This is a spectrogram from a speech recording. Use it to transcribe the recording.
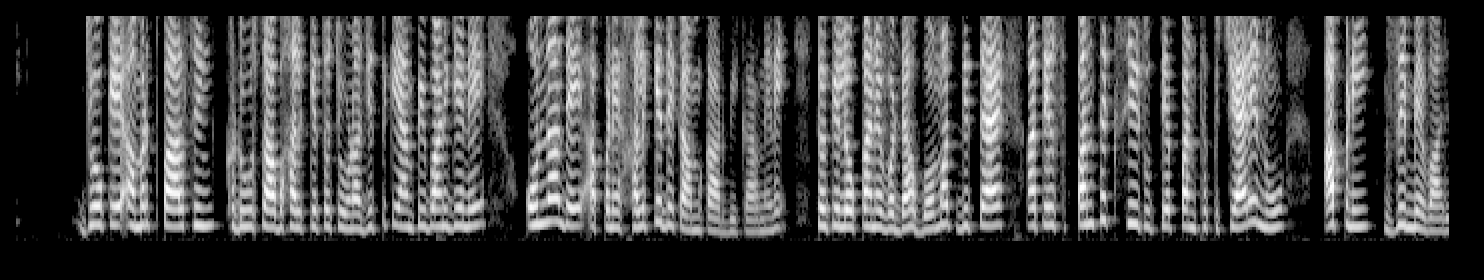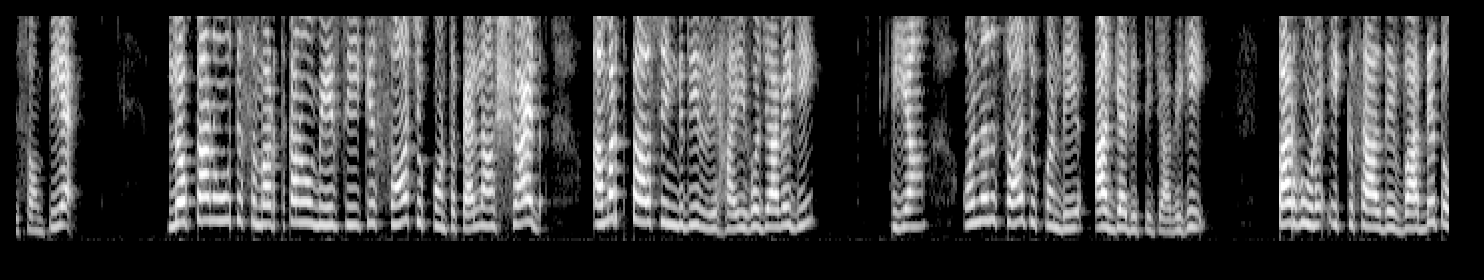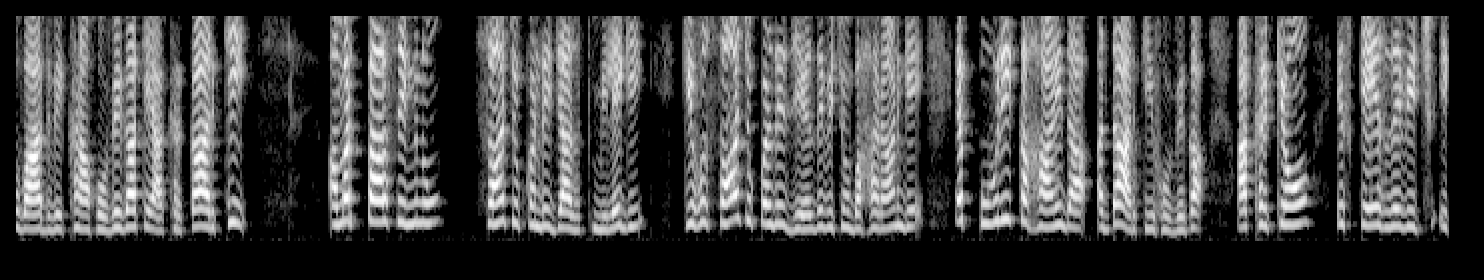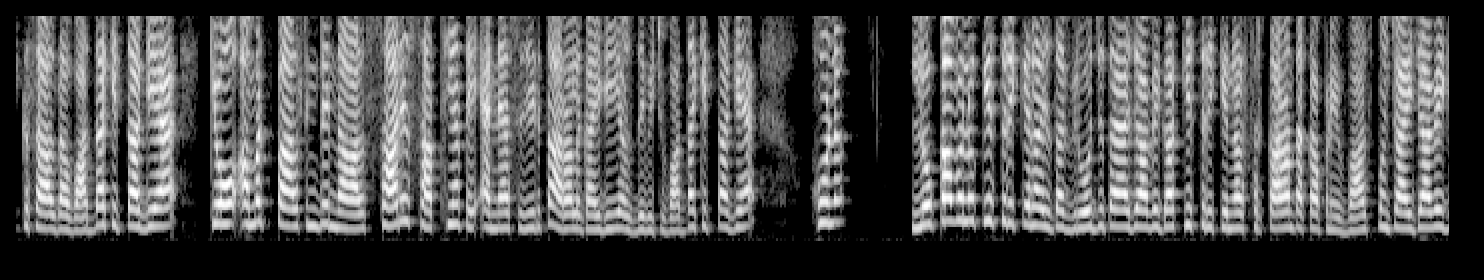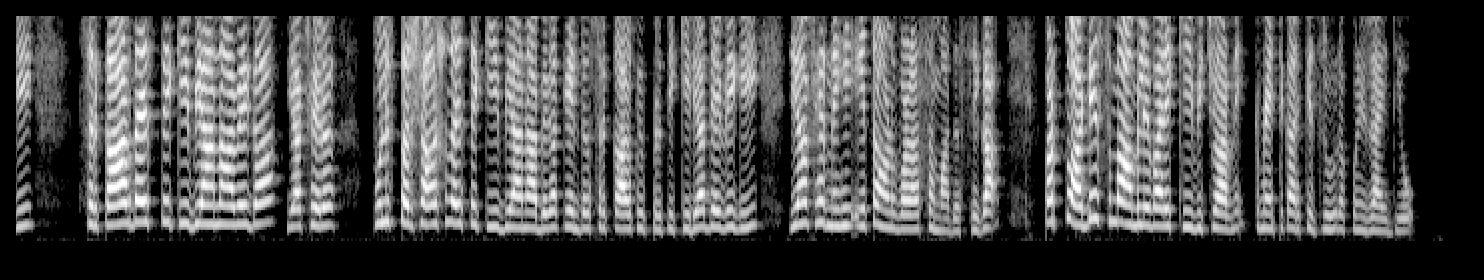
ਜੋ ਕਿ ਅਮਰਤਪਾਲ ਸਿੰਘ ਖਡੂਰ ਸਾਹਿਬ ਹਲਕੇ ਤੋਂ ਚੋਣਾਂ ਜਿੱਤ ਕੇ ਐਮਪੀ ਬਣ ਗਏ ਨੇ, ਉਹਨਾਂ ਦੇ ਆਪਣੇ ਹਲਕੇ ਦੇ ਕੰਮਕਾਰ ਵੀ ਕਰਨੇ ਨੇ, ਕਿਉਂਕਿ ਲੋਕਾਂ ਨੇ ਵੱਡਾ ਬਹੁਮਤ ਦਿੱਤਾ ਹੈ ਅਤੇ ਉਸ ਪੰਥਕ ਸੀਟ ਉੱਤੇ ਪੰਥਕ ਚਿਹਰੇ ਨੂੰ ਆਪਣੀ ਜ਼ਿੰਮੇਵਾਰੀ ਸੌਂਪੀ ਹੈ। ਲੋਕਾਂ ਨੂੰ ਤੇ ਸਮਰਥਕਾਂ ਨੂੰ ਉਮੀਦ ਸੀ ਕਿ ਸਹੁੰ ਚੁੱਕਣ ਤੋਂ ਪਹਿਲਾਂ ਸ਼ਾਇਦ ਅਮਰਤਪਾਲ ਸਿੰਘ ਦੀ ਰਿਹਾਈ ਹੋ ਜਾਵੇਗੀ ਜਾਂ ਉਹਨਾਂ ਨੂੰ ਸਹੁੰ ਚੁੱਕਣ ਦੀ ਆਗਿਆ ਦਿੱਤੀ ਜਾਵੇਗੀ। ਪਰ ਹੁਣ 1 ਸਾਲ ਦੇ ਵਾਅਦੇ ਤੋਂ ਬਾਅਦ ਵੇਖਣਾ ਹੋਵੇਗਾ ਕਿ ਆਖਰਕਾਰ ਕੀ। ਅਮਰਤਪਾਲ ਸਿੰਘ ਨੂੰ ਸਹੁੰ ਚੁੱਕਣ ਦੀ ਇਜਾਜ਼ਤ ਮਿਲੇਗੀ ਕਿ ਉਹ ਸਹੁੰ ਚੁੱਕਣ ਦੇ ਜੇਲ੍ਹ ਦੇ ਵਿੱਚੋਂ ਬਾਹਰ ਆਣਗੇ ਇਹ ਪੂਰੀ ਕਹਾਣੀ ਦਾ ਆਧਾਰ ਕੀ ਹੋਵੇਗਾ? ਆਖਰ ਕਿਉਂ ਇਸ ਕੇਸ ਦੇ ਵਿੱਚ 1 ਸਾਲ ਦਾ ਵਾਅਦਾ ਕੀਤਾ ਗਿਆ ਹੈ? ਕਿਉਂ ਅਮਰਤਪਾਲ ਸਿੰਘ ਦੇ ਨਾਲ ਸਾਰੇ ਸਾਥੀਆਂ ਤੇ ਐਨਐਸ ਜਿਹੜੀ ਧਾਰਾ ਲਗਾਈ ਗਈ ਹੈ, ਉਸ ਦੇ ਵਿੱਚ ਵਾਅਦਾ ਕੀਤਾ ਗਿਆ ਹੁਣ ਲੋਕਾਂ ਵੱਲੋਂ ਕਿਸ ਤਰੀਕੇ ਨਾਲ ਇਸ ਦਾ ਵਿਰੋਧ ਜਤਾਇਆ ਜਾਵੇਗਾ ਕਿਸ ਤਰੀਕੇ ਨਾਲ ਸਰਕਾਰਾਂ ਤੱਕ ਆਪਣੀ ਆਵਾਜ਼ ਪਹੁੰਚਾਈ ਜਾਵੇਗੀ ਸਰਕਾਰ ਦਾ ਇਸ ਤੇ ਕੀ ਬਿਆਨ ਆਵੇਗਾ ਜਾਂ ਫਿਰ ਪੁਲਿਸ ਪ੍ਰਸ਼ਾਸਨ ਦਾ ਇਸ ਤੇ ਕੀ ਬਿਆਨ ਆਵੇਗਾ ਕੇਂਦਰ ਸਰਕਾਰ ਕੋਈ ਪ੍ਰਤੀਕਿਰਿਆ ਦੇਵੇਗੀ ਜਾਂ ਫਿਰ ਨਹੀਂ ਇਹ ਤਾਂ ਆਉਣ ਵਾਲਾ ਸਮਾਂ ਦੱਸੇਗਾ ਪਰ ਤੁਹਾਡੇ ਇਸ ਮਾਮਲੇ ਬਾਰੇ ਕੀ ਵਿਚਾਰ ਨੇ ਕਮੈਂਟ ਕਰਕੇ ਜ਼ਰੂਰ ਆਪਣੀ رائے ਦਿਓ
